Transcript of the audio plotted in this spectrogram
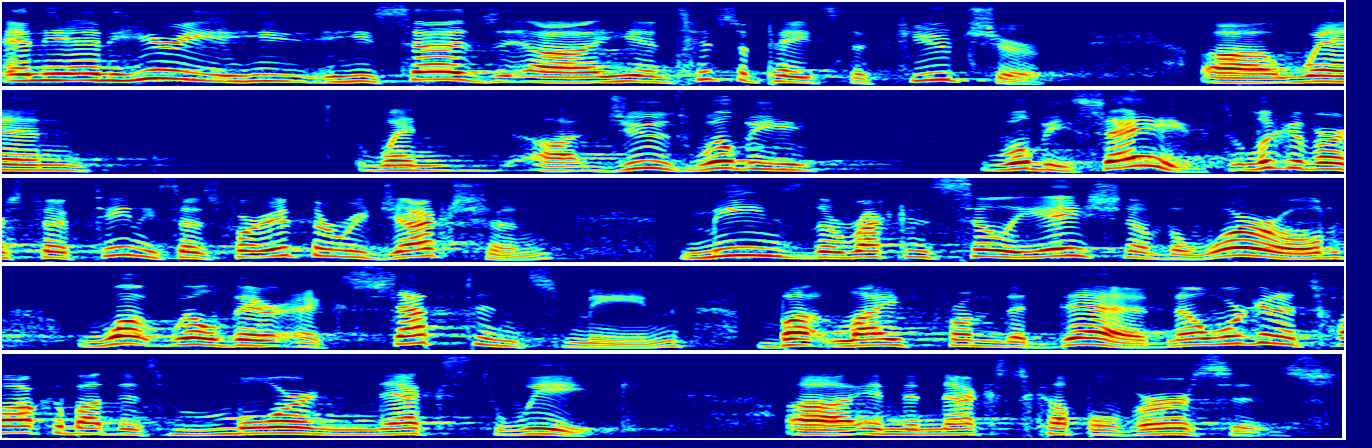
And, and here he, he, he says, uh, he anticipates the future uh, when when uh, Jews will be, will be saved. Look at verse 15. He says, For if the rejection means the reconciliation of the world, what will their acceptance mean but life from the dead? Now, we're going to talk about this more next week uh, in the next couple verses.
